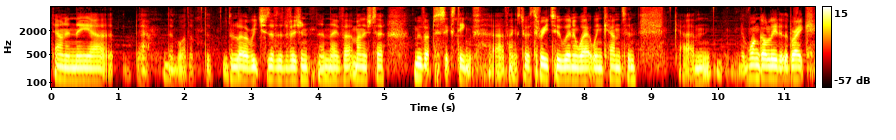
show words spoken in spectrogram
down in the uh, yeah, the, well, the, the, the, lower reaches of the division, and they've uh, managed to move up to 16th uh, thanks to a 3-2 win away at Wincanton. Um, one goal lead at the break.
